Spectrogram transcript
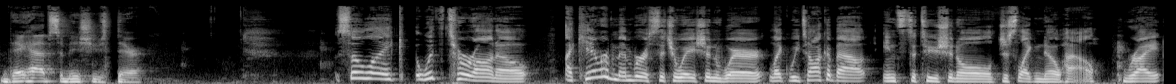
They have some issues there. So, like, with Toronto, I can't remember a situation where, like, we talk about institutional, just like know how, right?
